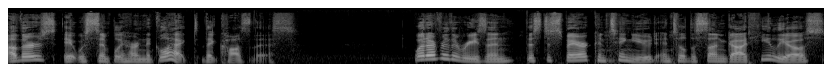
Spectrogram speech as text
others, it was simply her neglect that caused this. Whatever the reason, this despair continued until the sun god Helios,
